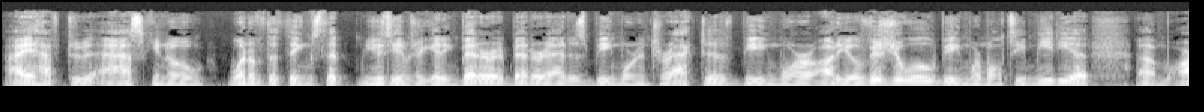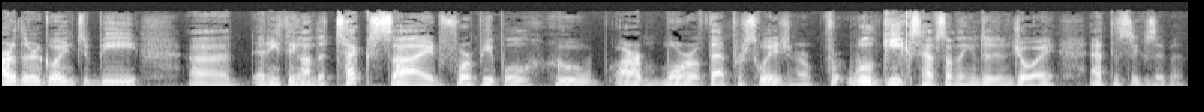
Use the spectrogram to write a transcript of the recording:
I have to ask, you know, one of the things that museums are getting better at better at is being more interactive, being more audiovisual, being more multimedia. Um, are there going to be uh, anything on the tech side for people who are more of that persuasion, or for, will geeks have something to enjoy at this exhibit?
